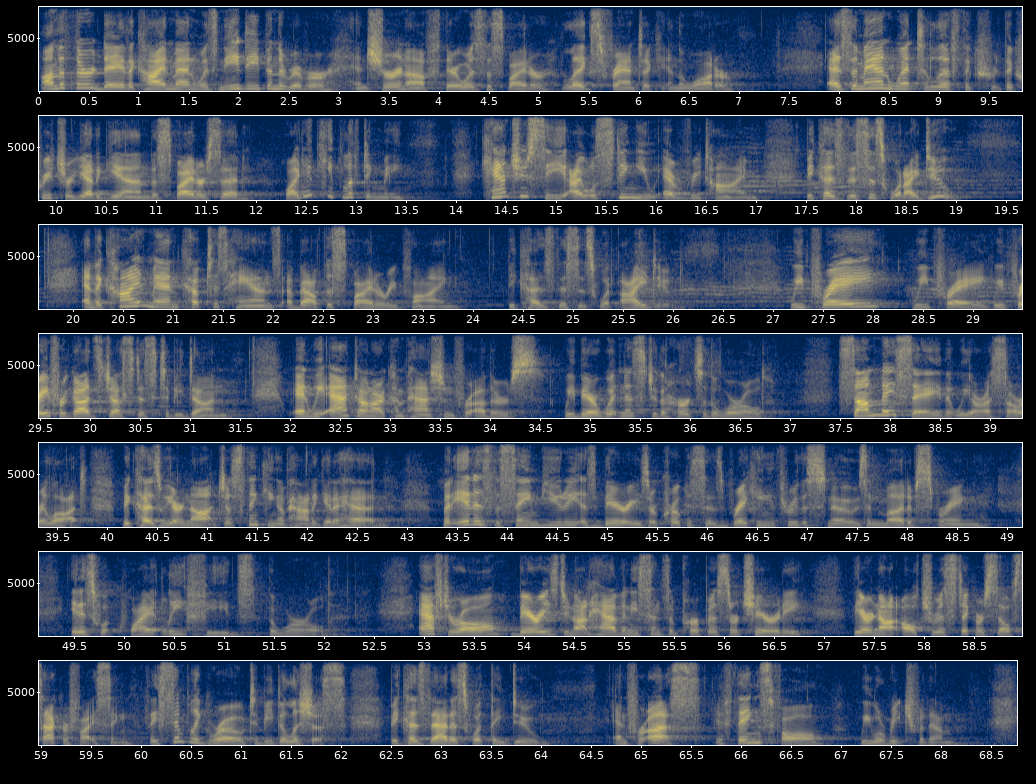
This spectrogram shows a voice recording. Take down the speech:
On the third day, the kind man was knee deep in the river, and sure enough, there was the spider, legs frantic in the water. As the man went to lift the, cr- the creature yet again, the spider said, Why do you keep lifting me? Can't you see I will sting you every time, because this is what I do? And the kind man cupped his hands about the spider, replying, Because this is what I do. We pray, we pray. We pray for God's justice to be done, and we act on our compassion for others. We bear witness to the hurts of the world. Some may say that we are a sorry lot because we are not just thinking of how to get ahead, but it is the same beauty as berries or crocuses breaking through the snows and mud of spring. It is what quietly feeds the world. After all, berries do not have any sense of purpose or charity. They are not altruistic or self sacrificing. They simply grow to be delicious because that is what they do. And for us, if things fall, we will reach for them.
